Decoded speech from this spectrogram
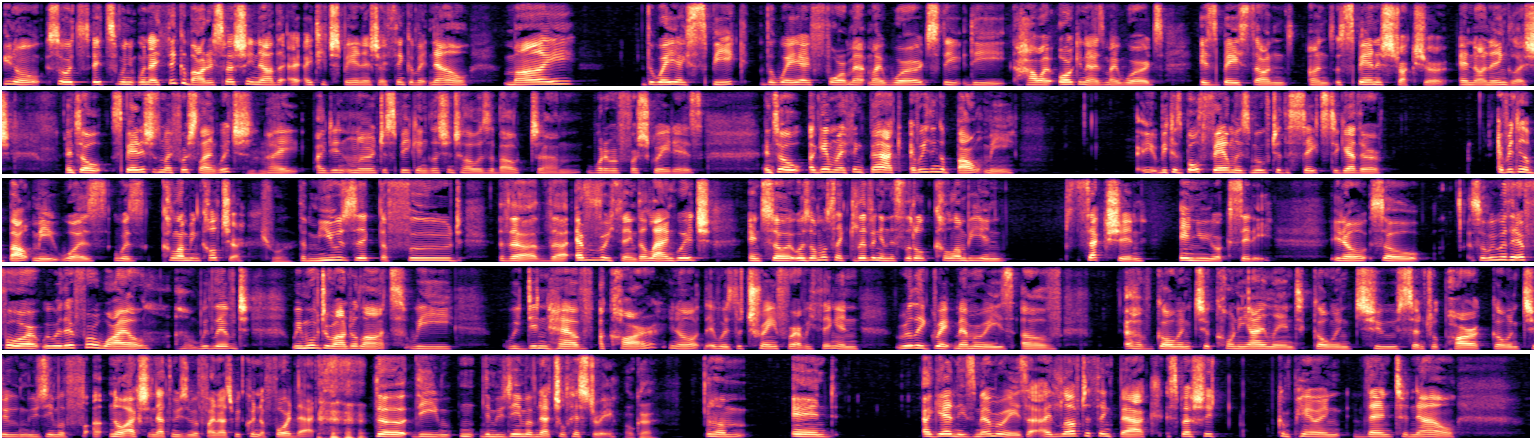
you know, so it's it's when when I think about it, especially now that I, I teach Spanish, I think of it now. My the way I speak, the way I format my words, the the how I organize my words is based on on Spanish structure and on English. And so Spanish is my first language. Mm-hmm. I, I didn't learn to speak English until I was about um, whatever first grade is. And so, again, when I think back, everything about me, because both families moved to the States together, everything about me was was Colombian culture. Sure. The music, the food, the the everything, the language. And so it was almost like living in this little Colombian section in New York City. You know, so so we were there for we were there for a while. Uh, we lived, we moved around a lot. We we didn't have a car. You know, it was the train for everything, and really great memories of of going to Coney Island, going to Central Park, going to Museum of uh, no, actually not the Museum of Fine Arts. We couldn't afford that. the the the Museum of Natural History. Okay. Um, and again, these memories. I love to think back, especially comparing then to now.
